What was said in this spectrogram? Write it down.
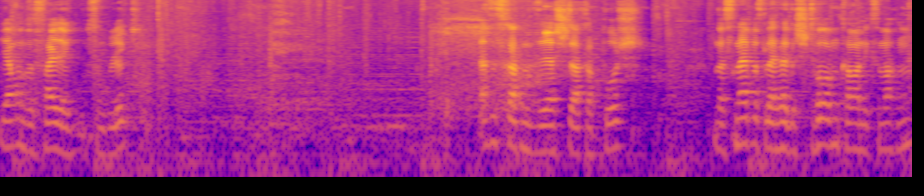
Wir haben unsere Pfeile zum Glück. Das ist gerade ein sehr starker Push. Und der Sniper ist leider gestorben, kann man nichts machen.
